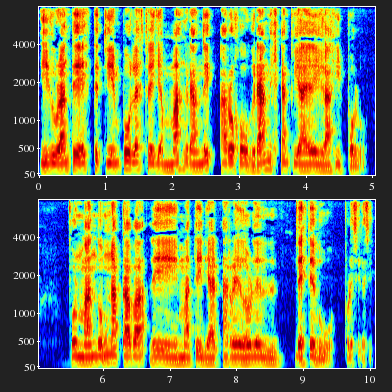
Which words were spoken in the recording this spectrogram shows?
Y durante este tiempo la estrella más grande arrojó grandes cantidades de gas y polvo, formando una capa de material alrededor de este dúo, por decir así.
